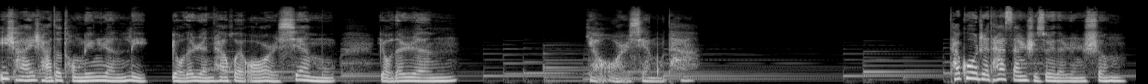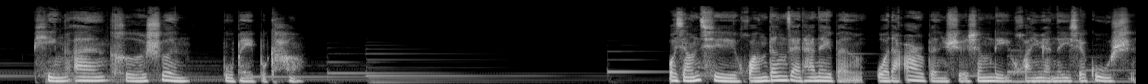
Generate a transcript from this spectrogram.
一茬一茬的同龄人里，有的人他会偶尔羡慕，有的人也偶尔羡慕他。他过着他三十岁的人生。平安和顺，不卑不亢。我想起黄登在他那本《我的二本学生》里还原的一些故事。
